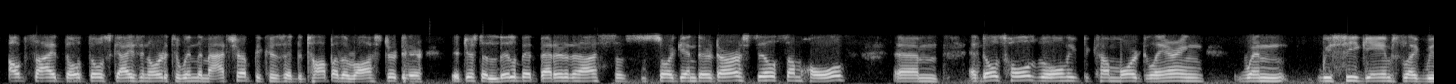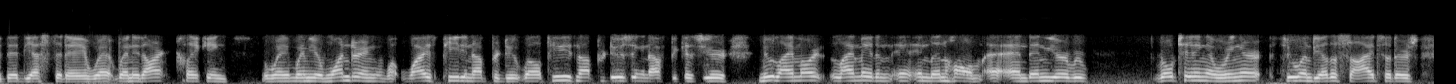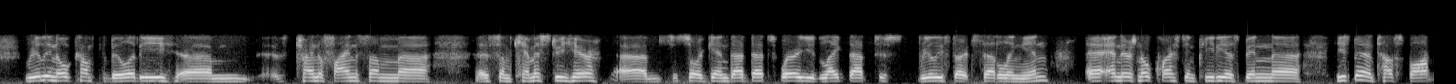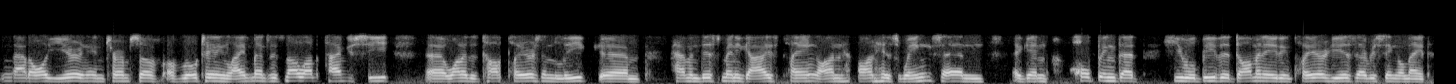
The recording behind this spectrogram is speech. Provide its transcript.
outside those, those guys in order to win the matchup because at the top of the roster they're they're just a little bit better than us. So, so again, there there are still some holes, um, and those holes will only become more glaring when we see games like we did yesterday when when it aren't clicking when when you're wondering why is Petey not producing, well Petey's not producing enough because your new line line mate in, in Lindholm and then you're rotating a winger through on the other side. So there's really no comfortability um, trying to find some uh, uh, some chemistry here. Um, so, so again that that's where you'd like that to really start settling in and there's no question Petey has been uh, he's been in a tough spot in that all year in, in terms of, of rotating linemen. It's not a lot of time you see uh, one of the top players in the league um, having this many guys playing on on his wings, and again hoping that he will be the dominating player he is every single night.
